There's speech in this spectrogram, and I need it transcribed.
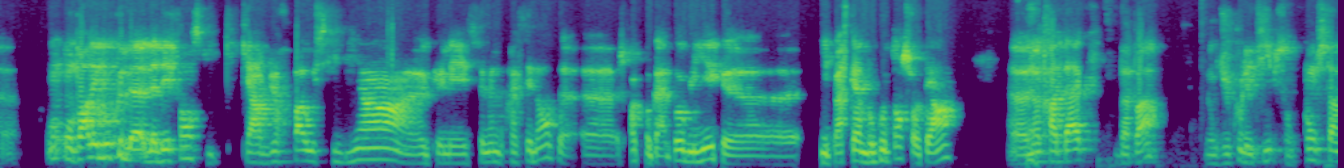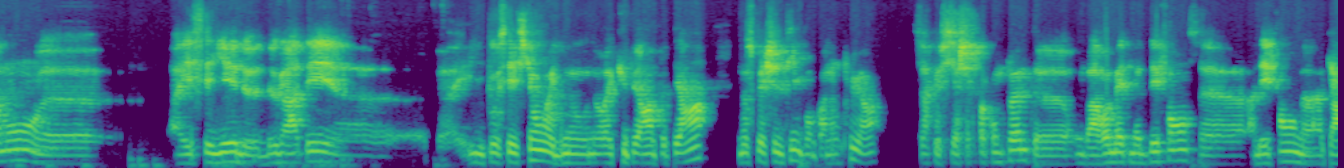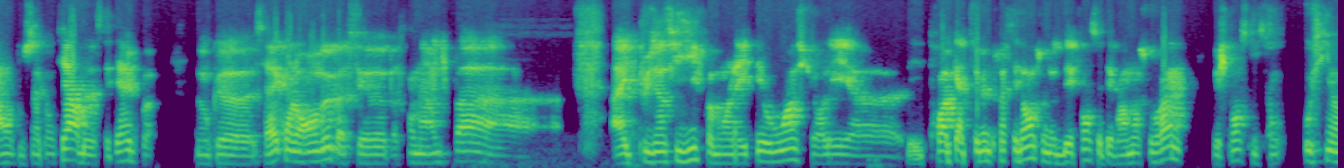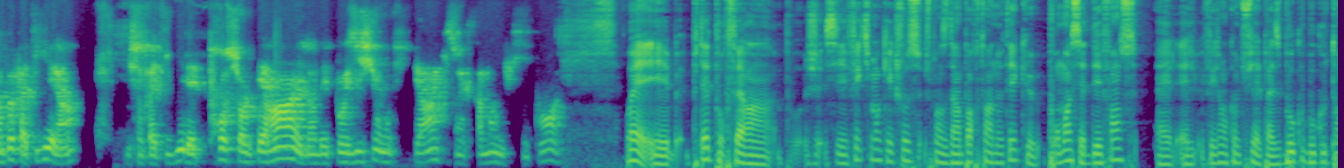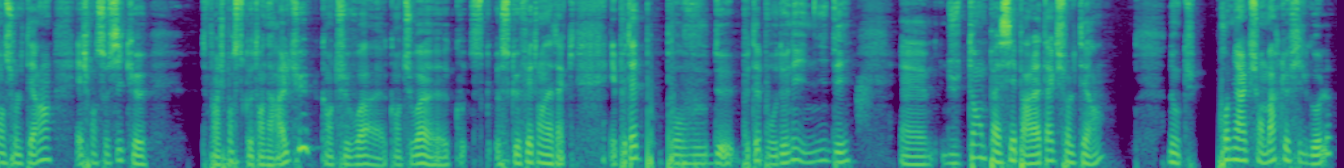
on, on, parlait beaucoup de la, de la défense qui, qui, carbure pas aussi bien euh, que les semaines précédentes. Euh, je crois qu'il faut quand même pas oublier que euh, il passe quand même beaucoup de temps sur le terrain. Ouais. Notre attaque va pas. Donc du coup, les types sont constamment à essayer de, de gratter euh, une possession et de nous, nous, récupérer un peu de terrain. Nos special teams vont pas non plus. Hein. C'est-à-dire que si à chaque fois qu'on punt, euh, on va remettre notre défense euh, à défendre à 40 ou 50 yards, c'est terrible quoi. Donc euh, c'est vrai qu'on leur en veut parce que parce qu'on n'arrive pas à, à, être plus incisif comme on l'a été au moins sur les les trois quatre semaines précédentes où notre défense était vraiment souveraine. Mais je pense qu'ils sont aussi un peu fatigués là. Hein. Ils sont fatigués d'être trop sur le terrain et dans des positions aussi terrain qui sont extrêmement difficiles pour eux. Ouais, et peut-être pour faire un, c'est effectivement quelque chose, je pense, d'important à noter que pour moi cette défense, elle, elle, effectivement comme tu dis, elle passe beaucoup beaucoup de temps sur le terrain, et je pense aussi que, enfin, je pense que t'en as ras le cul quand tu vois quand tu vois euh, ce que fait ton attaque. Et peut-être pour vous peut-être pour vous donner une idée euh, du temps passé par l'attaque sur le terrain. Donc première action, marque le field goal.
